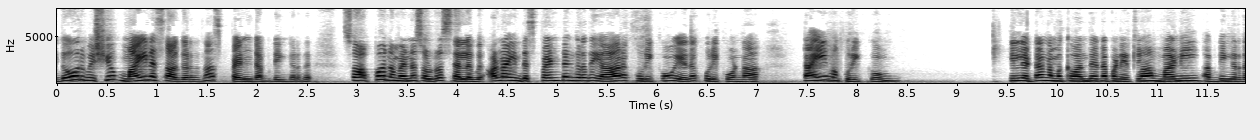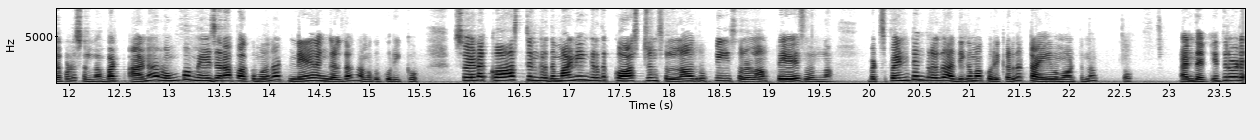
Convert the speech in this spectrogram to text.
ஏதோ ஒரு விஷயம் மைனஸ் ஆகிறது தான் ஸ்பெண்ட் அப்படிங்கிறது. ஸோ அப்போ நம்ம என்ன சொல்றோம்? செலவு. ஆனா இந்த ஸ்பெண்டுங்கிறது யாரை குறிக்கும்? எதை குறிக்கும்னா டைமை குறிக்கும். இல்லட்டா நமக்கு வந்து என்ன பண்ணிருக்கலாம்? மணி அப்படிங்கிறத கூட சொல்லலாம். பட் ஆனா ரொம்ப மேஜரா பார்க்கும்போதுனா நேரங்கள் தான் நமக்கு குறிக்கும். ஸோ ஏன்னா காஸ்ட்ங்கிறது மணிங்கிறது காஸ்ட்னு சொல்லலாம். ருப்பி சொல்லலாம் பே சொல்லலாம். பட் ஸ்பெண்ட்டுங்கிறது அதிகமாக குறிக்கிறது டைம் மட்டும்தான் அண்ட் தென் இதனோட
